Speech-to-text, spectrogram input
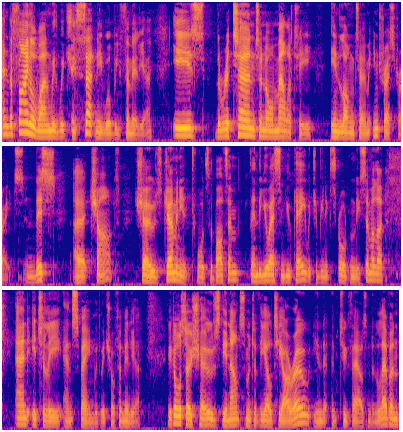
And the final one, with which you certainly will be familiar, is the return to normality in long term interest rates. And this uh, chart shows Germany towards the bottom, then the US and UK, which have been extraordinarily similar, and Italy and Spain, with which you're familiar. It also shows the announcement of the LTRO in 2011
